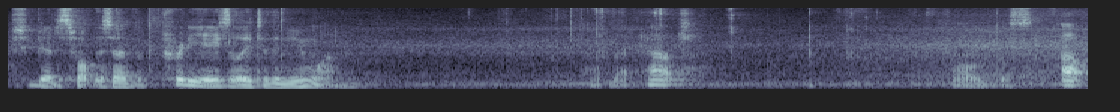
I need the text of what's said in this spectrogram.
I should be able to swap this over pretty easily to the new one. That out. Fold this up.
